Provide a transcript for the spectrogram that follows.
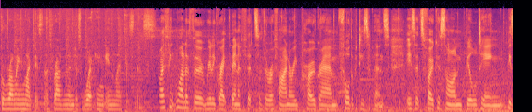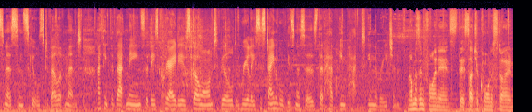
growing my business rather than just working in my business. I think one of the really great benefits of the refinery program for the participants is its focus on building business and skills development. I think that that means that these creatives go on to build really sustainable businesses that have impact in the region. Numbers in finance, they're such a cornerstone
